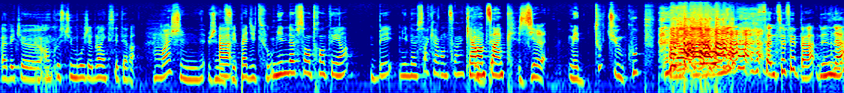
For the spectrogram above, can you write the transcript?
avec euh, un costume rouge et blanc, etc. Moi, je ne, je ne Ah. sais pas du tout. 1931, B 1945. 45. Je dirais. Mais tout, tu me coupes? Alors, alors oui, ça ne se fait pas. Nina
